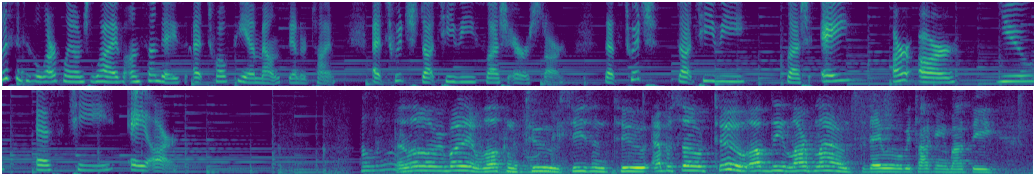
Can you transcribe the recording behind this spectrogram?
Listen to the LARP Lounge live on Sundays at 12 p.m. Mountain Standard Time at twitch.tv slash Arrustar. That's twitch.tv slash A R R U S T A R. Hello. Hello, everybody, and welcome to season two, episode two of the LARP Lounge. Today, we will be talking about the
